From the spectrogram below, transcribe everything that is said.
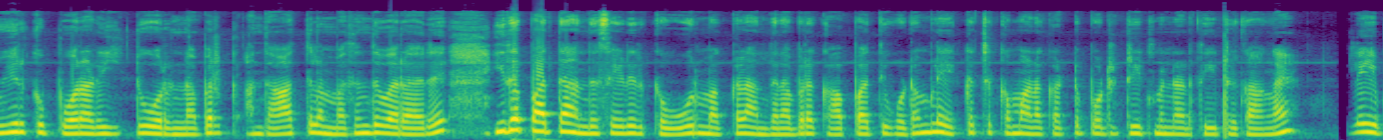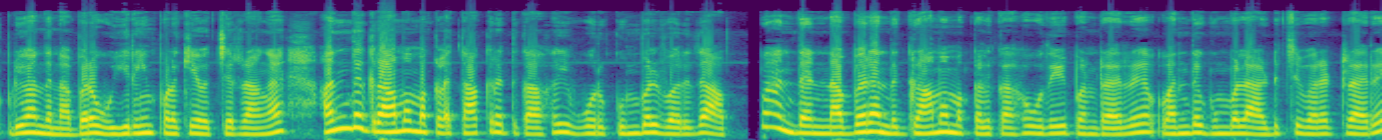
உயிருக்கு போராடிட்டு ஒரு நபர் அந்த ஆற்றுல மிதந்து வராரு. இதை பார்த்து அந்த சைடு இருக்க ஊர் மக்கள் அந்த நபரை காப்பாற்றி உடம்புல எக்கச்சக்கமான கட்டு போட்டு ட்ரீட்மெண்ட் நடத்திட்டு இருக்காங்க. இல்லை எப்படியோ அந்த நபரை உயிரையும் புழைக்க வச்சிடுறாங்க. அந்த கிராம மக்களை தாக்குறதுக்காக ஒரு கும்பல் வருது. அப்போ அந்த நபர் அந்த கிராம மக்களுக்காக உதவி பண்ணுறாரு வந்த கும்பலை அடித்து விரட்டுறாரு.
